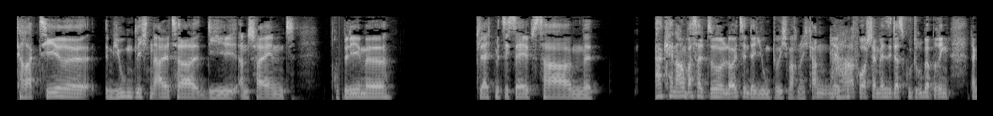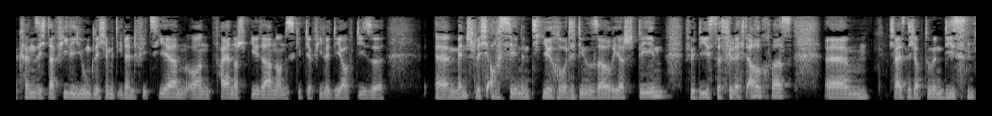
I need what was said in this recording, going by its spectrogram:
Charaktere im jugendlichen Alter, die anscheinend Probleme vielleicht mit sich selbst haben, mit ja, keine Ahnung, was halt so Leute in der Jugend durchmachen. Und ich kann mir gut vorstellen, wenn sie das gut rüberbringen, dann können sich da viele Jugendliche mit identifizieren und feiern das Spiel dann. Und es gibt ja viele, die auf diese äh, menschlich aussehenden Tiere oder Dinosaurier stehen. Für die ist das vielleicht auch was. Ähm, ich weiß nicht, ob du in diesen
